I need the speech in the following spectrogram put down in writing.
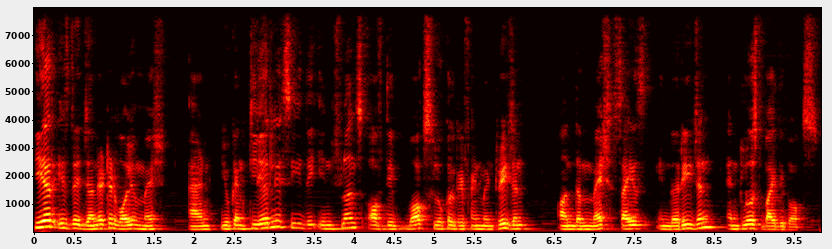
Here is the generated volume mesh and you can clearly see the influence of the box local refinement region on the mesh size in the region enclosed by the box.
